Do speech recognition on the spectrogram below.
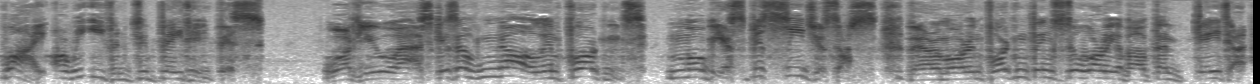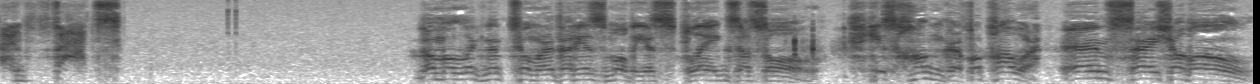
Why are we even debating this? What you ask is of no importance. Mobius besieges us. There are more important things to worry about than data and facts. The malignant tumor that is Mobius plagues us all. His hunger for power, insatiable.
